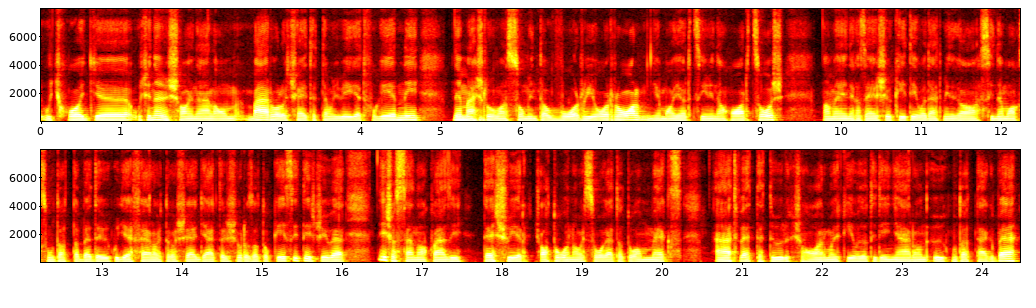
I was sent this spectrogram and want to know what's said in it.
úgyhogy, úgyhogy nagyon sajnálom, bár valahogy sejtettem, hogy véget fog érni, nem másról van szó, mint a Warriorról, ugye magyar címén a harcos, amelynek az első két évadát mindig a Cinemax mutatta be, de ők ugye felhagytak a saját gyártási sorozatok készítésével, és aztán a kvázi testvér csatorna vagy szolgáltató a Max átvette tőlük, és a harmadik évadot idén nyáron ők mutatták be.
